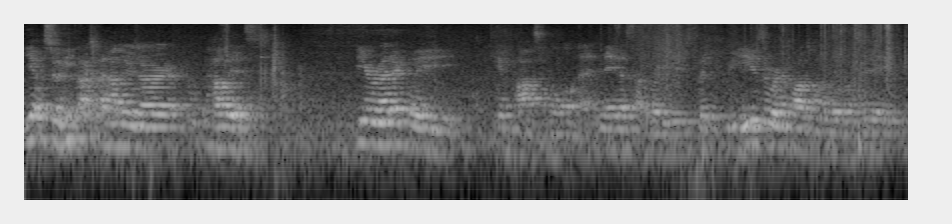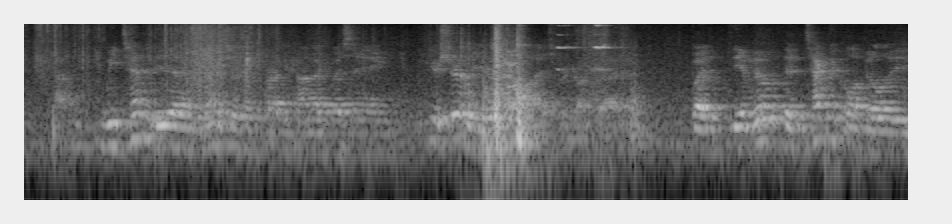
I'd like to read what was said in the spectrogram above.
Yeah, so he talks about how there's are, how it's theoretically impossible, and maybe that's not the word he used, but he used the word impossible, will say, uh, we tend to do that in many circumstances of private conduct by saying, you're surely you're penalized for drug trafficking. But the the technical ability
